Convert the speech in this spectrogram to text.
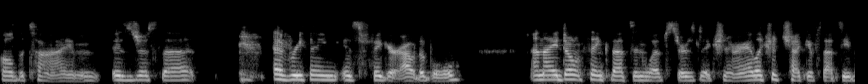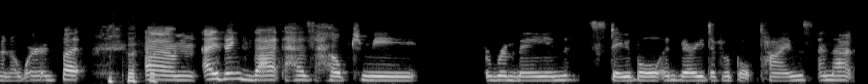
all the time is just that everything is figure outable. And I don't think that's in Webster's dictionary. I like should check if that's even a word, but um, I think that has helped me remain stable in very difficult times, and that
